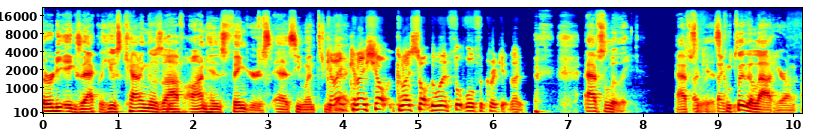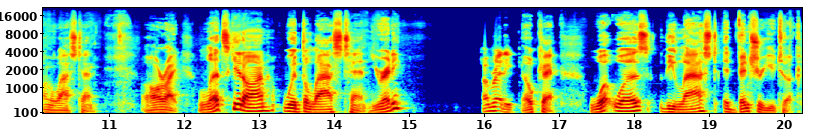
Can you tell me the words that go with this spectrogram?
30 exactly. He was counting those off on his fingers as he went through Can that. I can I shop can I swap the word football for cricket though? Absolutely. Absolutely. Okay, it's thank you. completely allowed here on, on the last 10. All right. Let's get on with the last 10. You ready? I'm ready. Okay. What was the last adventure you took?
